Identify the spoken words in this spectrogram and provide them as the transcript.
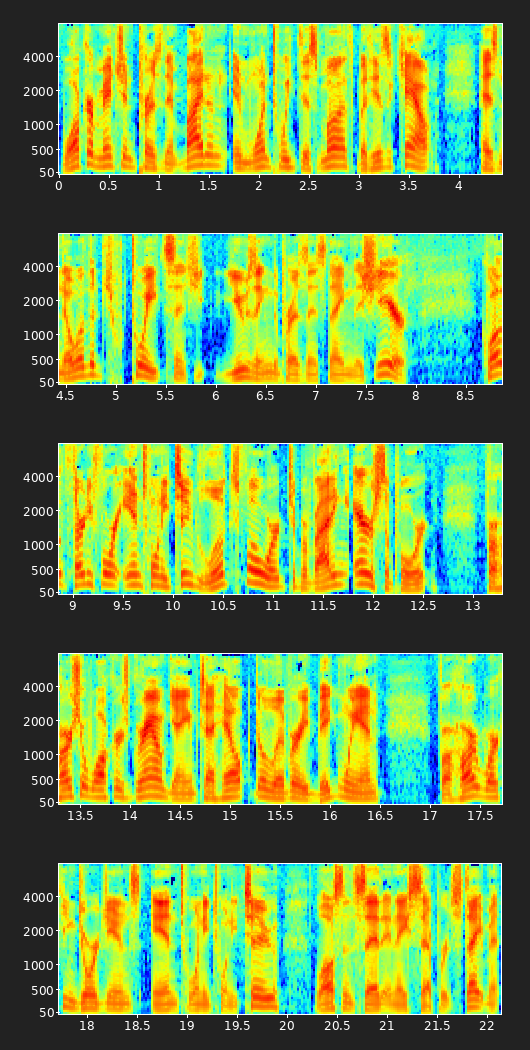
Walker mentioned President Biden in one tweet this month, but his account has no other t- tweets since using the president's name this year. Quote 34N22 looks forward to providing air support for Herschel Walker's ground game to help deliver a big win for hardworking Georgians in 2022, Lawson said in a separate statement.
